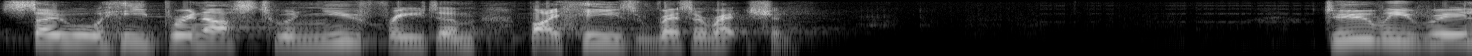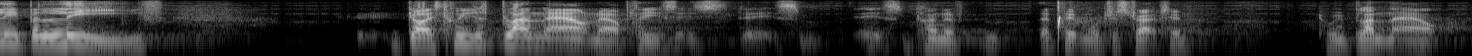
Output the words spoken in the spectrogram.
so will he bring us to a new freedom by his resurrection. Do we really believe? Guys, can we just blunt that out now, please? It's, it's, it's kind of a bit more distracting. Can we blunt that out?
